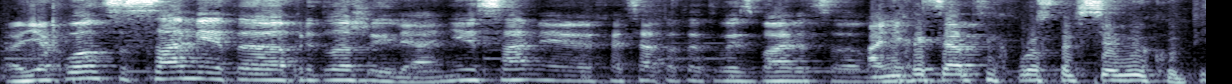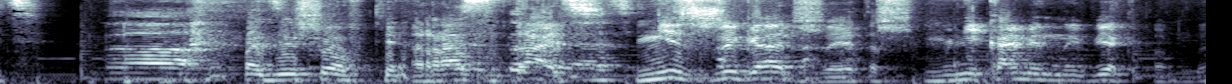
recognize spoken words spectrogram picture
А Японцы сами это предложили, они сами хотят от этого избавиться. Они хотят их просто все выкупить. По дешевке. Раздать, не сжигать же, это ж не каменный век там, да?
